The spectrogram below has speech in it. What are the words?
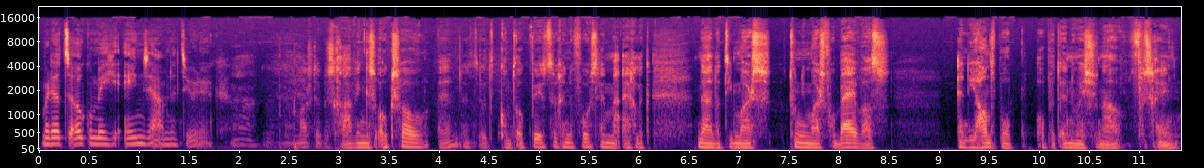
Maar dat is ook een beetje eenzaam natuurlijk. De Mars der Beschaving is ook zo. Hè? Dat, komt ook weer terug in de voorstelling. Maar eigenlijk nadat die mars, toen die mars voorbij was... en die handpop op het NOS verscheen...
